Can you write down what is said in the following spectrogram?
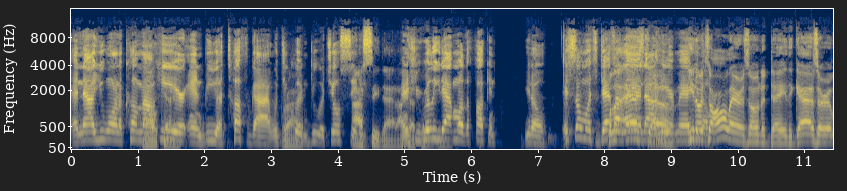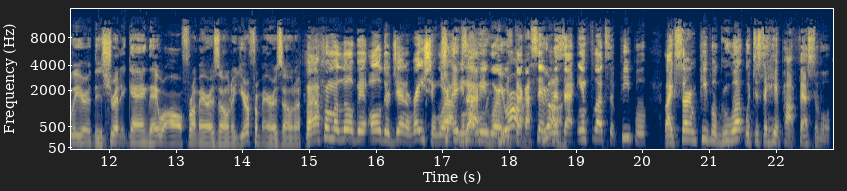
and now you want to come out Okay. here and be a tough guy, which you Right. couldn't do at your city. I see that. I and if you that. really that motherfucking, You know, it's so much desert Well, I land asked, out uh, here, man. You know, it's all Arizona day. The guys earlier, the Shredded Gang, they were all from Arizona. You're from Arizona. But I'm from a little bit older generation where, I- you know what I mean? Where You was, like I said, You when are. it's that influx of people, like certain people grew up with just a hip hop festival.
